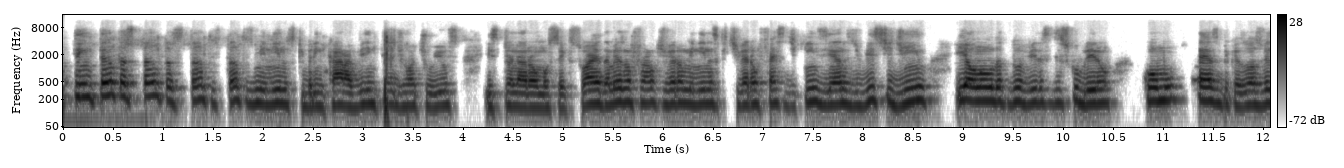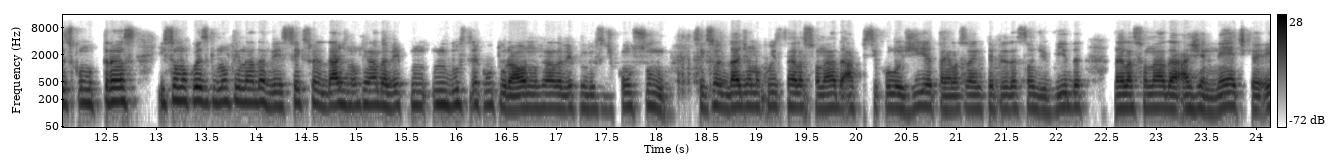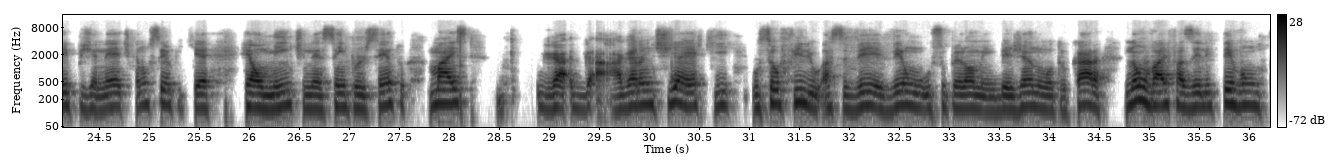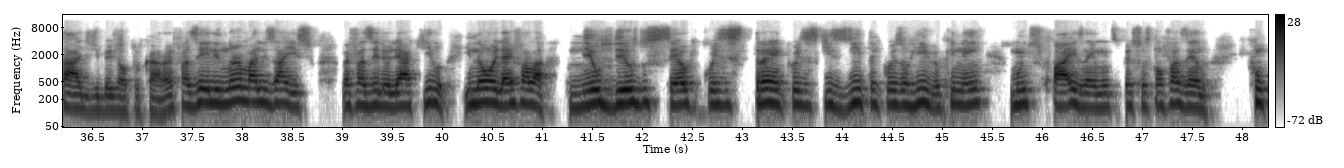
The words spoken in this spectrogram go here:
tem tantas, tantas, tantos, tantos meninos que brincaram a vida inteira de Hot Wheels e se tornaram homossexuais, da mesma forma que tiveram meninas que tiveram festa de 15 anos de vestidinho e ao longo da sua vida se descobriram como lésbicas, ou às vezes como trans. Isso é uma coisa que não tem nada a ver. Sexualidade não tem nada a ver com indústria cultural, não tem nada a ver com indústria de consumo. Sexualidade é uma coisa que está relacionada à psicologia, está relacionada à interpretação de vida, está relacionada à genética, epigenética, não sei o que, que é realmente, né, 100%, mas a garantia é que o seu filho, a se ver, ver um, super-homem beijando um outro cara, não vai fazer ele ter vontade de beijar outro cara, vai fazer ele normalizar isso, vai fazer ele olhar aquilo e não olhar e falar: Meu Deus do céu, que coisa estranha, que coisa esquisita, que coisa horrível, que nem muitos pais né, e muitas pessoas estão fazendo.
